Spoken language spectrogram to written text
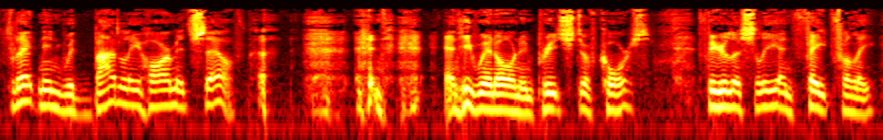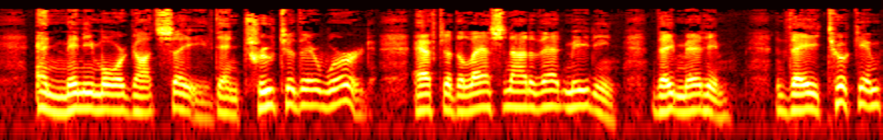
threatening with bodily harm itself. and, and he went on and preached, of course, fearlessly and faithfully. and many more got saved and true to their word. After the last night of that meeting, they met him. They took him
